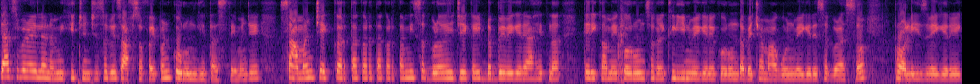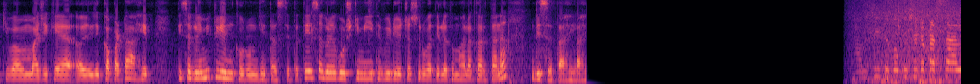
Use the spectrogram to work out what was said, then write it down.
त्याच वेळेला ना मी किचनची सगळी साफसफाई पण करून घेत असते. म्हणजे सामान चेक करता करता करता मी सगळं हे जे काही डबे वगैरे आहेत ना ते रिकामे करून सगळे क्लीन वगैरे करून डब्याच्या मागून वगैरे सगळं असं ट्रॉलीज वगैरे किंवा माझे काय जे कपाटं आहेत ती सगळी मी क्लीन करून घेत असते. तर ते सगळ्या गोष्टी मी इथे व्हिडिओच्या सुरुवातीला तुम्हाला करताना दिसत आहे. आमच्या इथं बघू शकत असाल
